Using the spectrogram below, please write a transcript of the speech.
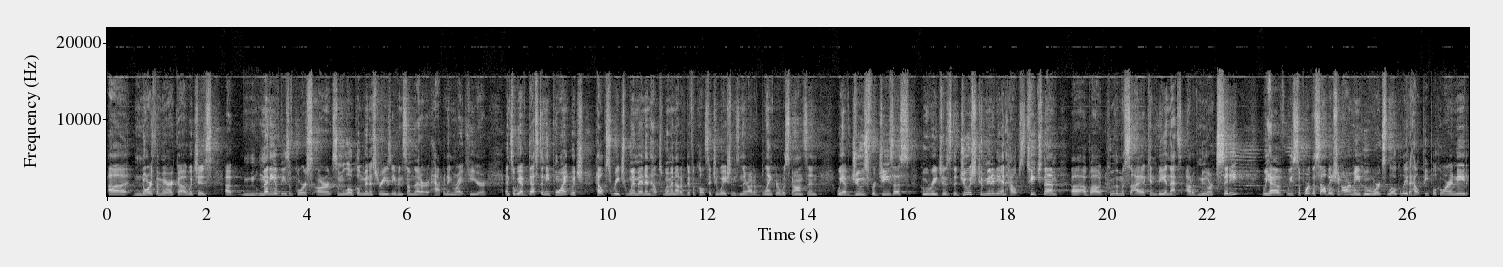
uh, North America, which is uh, many of these, of course, are some local ministries, even some that are happening right here. And so we have Destiny Point, which helps reach women and helps women out of difficult situations, and they're out of Blanker, Wisconsin. We have Jews for Jesus, who reaches the Jewish community and helps teach them uh, about who the Messiah can be, and that's out of New York City. We, have, we support the Salvation Army, who works locally to help people who are in need,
